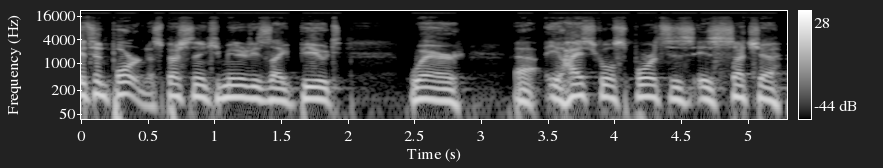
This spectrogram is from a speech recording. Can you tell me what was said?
it's important, especially in communities like Butte, where uh, high school sports is is such a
